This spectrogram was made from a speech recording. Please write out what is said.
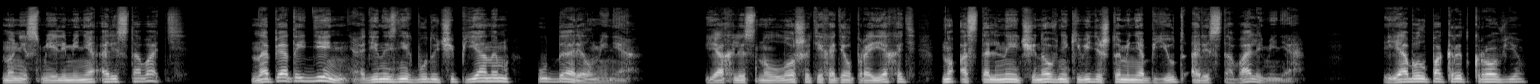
но не смели меня арестовать. На пятый день один из них, будучи пьяным, ударил меня. Я хлестнул лошадь и хотел проехать, но остальные чиновники, видя, что меня бьют, арестовали меня. Я был покрыт кровью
